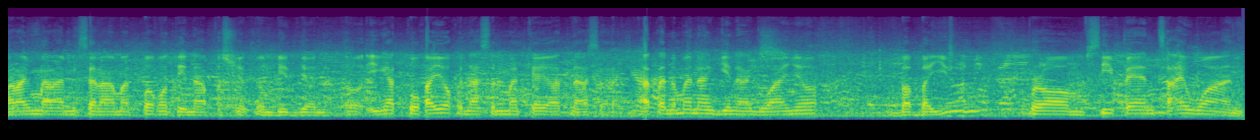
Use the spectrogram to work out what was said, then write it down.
maraming maraming salamat po kung tinapos nyo itong video na to. Ingat po kayo kung nasan man kayo at nasa at ano man ang ginagawa nyo. Babayu from Sipen, Taiwan.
